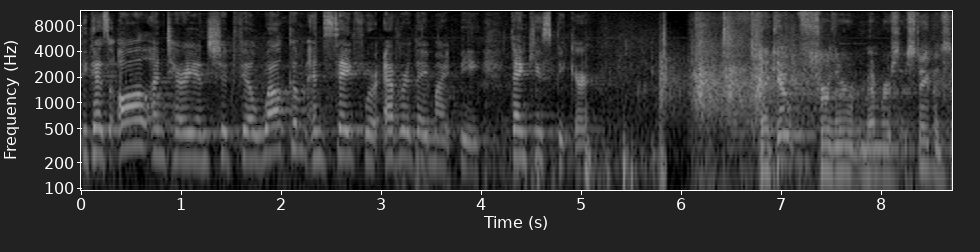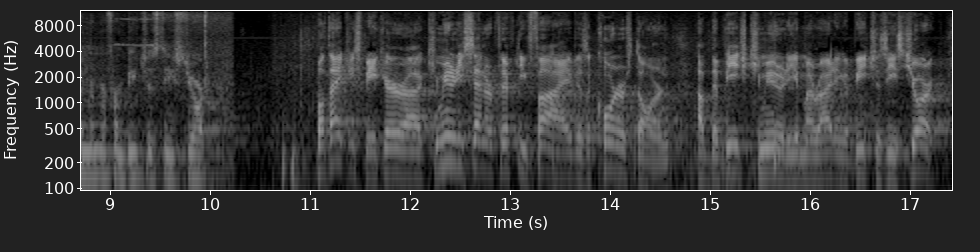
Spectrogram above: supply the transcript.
because all Ontarians should feel welcome and safe wherever they might be. Thank you, Speaker. Thank you. Further members' statements, the member from Beaches East York. Well, thank you, Speaker. Uh, community Centre 55 is a cornerstone of the beach community in my riding of Beaches East York.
